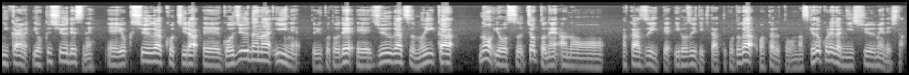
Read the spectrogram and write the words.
2回目、翌週ですね。え、翌週がこちら、えー、57いいねということで、え、10月6日の様子、ちょっとね、あの赤づいて、色づいてきたってことがわかると思いますけど、これが2週目でした。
